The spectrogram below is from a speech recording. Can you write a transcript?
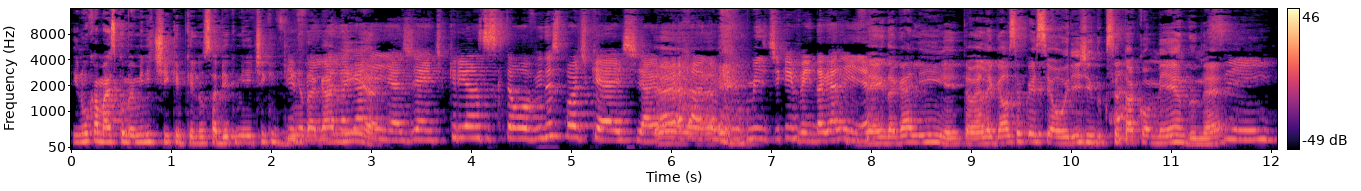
e nunca mais comeu mini chicken, porque ele não sabia que o mini chicken vinha, vinha da galinha. da galinha. Gente, crianças que estão ouvindo esse podcast, é... o mini chicken vem da galinha. Vem da galinha. Então é legal você conhecer a origem do que você está comendo, né? Sim.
